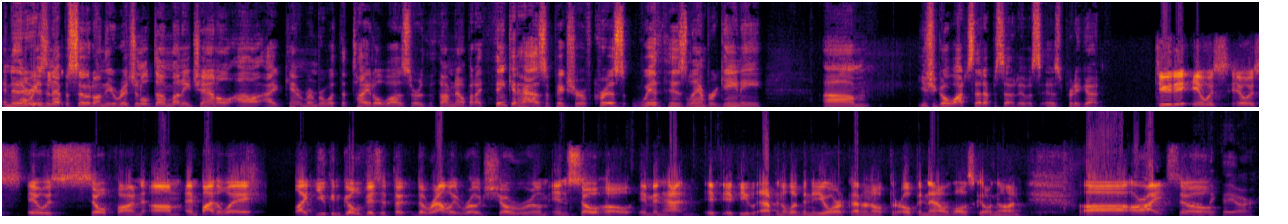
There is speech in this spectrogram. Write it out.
And there Well, is an episode on the original Dumb Money channel. Uh, I can't remember what the title was or the thumbnail, but I think it has a picture of Chris with his Lamborghini. Um, you should go watch that episode. It was it was pretty good. dude it, it was it was it was so fun um and by the way like you can go visit the, the rally road showroom in soho in manhattan if, if you happen to live in new york i don't know if they're open now with all this going on uh, all right I don't so think they are.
